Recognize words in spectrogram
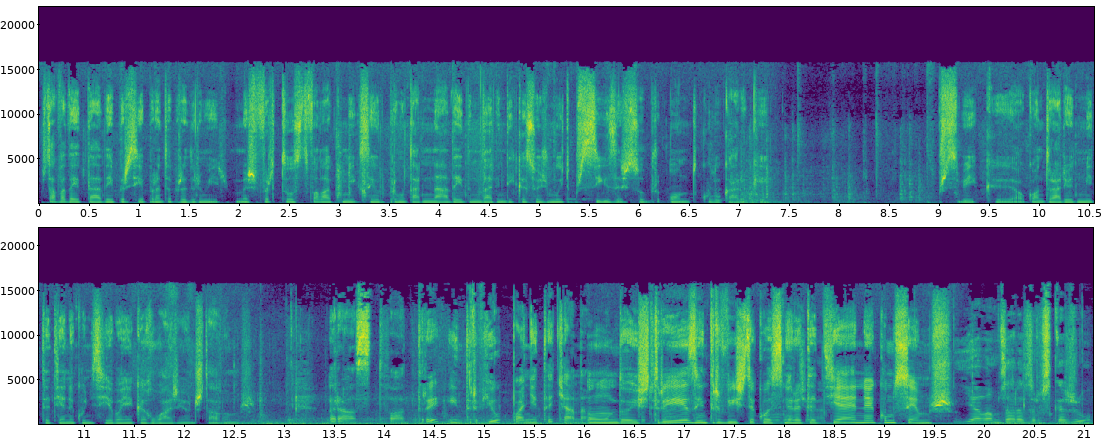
Estava deitada e parecia pronta para dormir, mas fartou-se de falar comigo sem lhe perguntar nada e de me dar indicações muito precisas sobre onde colocar o quê Percebi que, ao contrário de mim, Tatiana conhecia bem a carruagem onde estávamos. Раз, два, три. Інтерв'ю пані Тетяна. Um, dois, três, entrevista com a senhora Tatiana. Comecemos. Я вам зараз розкажу,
